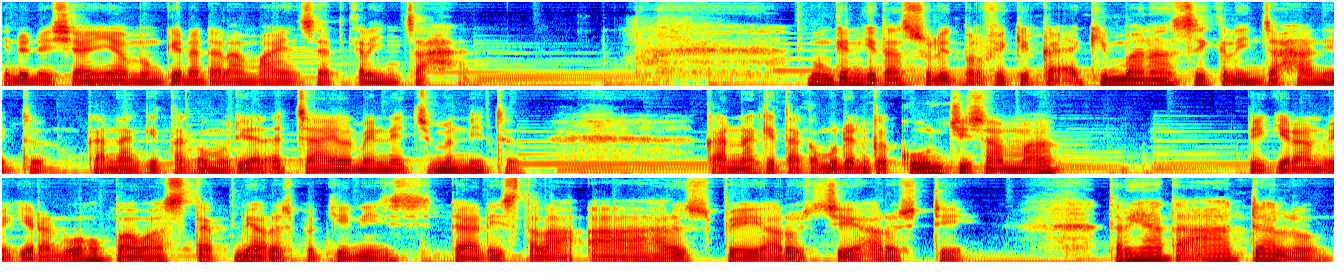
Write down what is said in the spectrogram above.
Indonesia-nya mungkin adalah mindset kelincahan. Mungkin kita sulit berpikir kayak gimana sih kelincahan itu. Karena kita kemudian agile management itu. Karena kita kemudian kekunci sama pikiran-pikiran, oh bahwa stepnya harus begini, dari setelah A harus B, harus C, harus D. Ternyata ada loh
